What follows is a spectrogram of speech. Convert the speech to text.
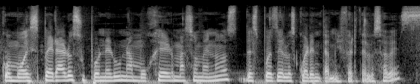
como esperar o suponer una mujer más o menos después de los 40, mi Fer, ¿te lo sabes?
